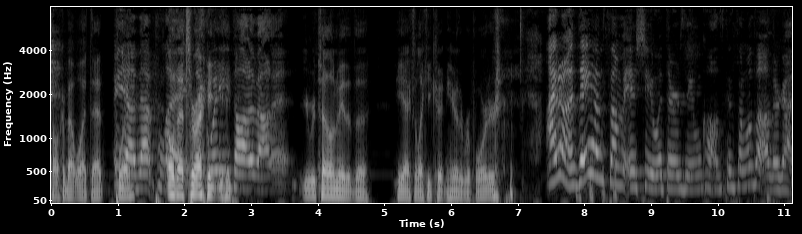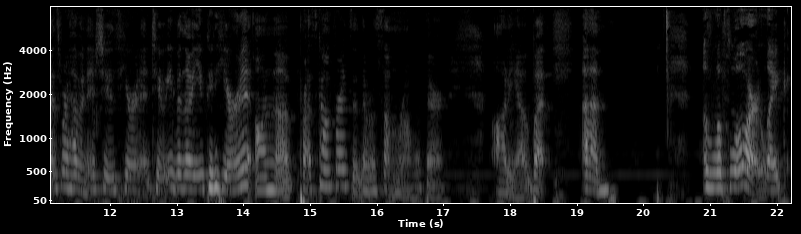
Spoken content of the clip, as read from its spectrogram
Talk about what that. Play? yeah, that play. Oh, that's like, right. what he thought about it. You were telling me that the he acted like he couldn't hear the reporter. I don't know. They have some issue with their Zoom calls because some of the other guys were having issues hearing it too. Even though you could hear it on the press conference, and there was something wrong with their audio. But um, Lafleur, like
